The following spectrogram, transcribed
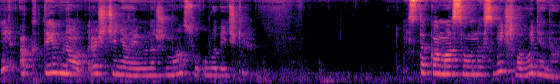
І активно розчиняємо нашу масу у водички. Ось така маса у нас вийшла водяна.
